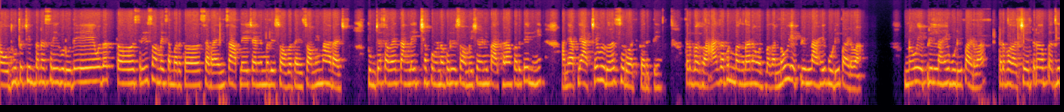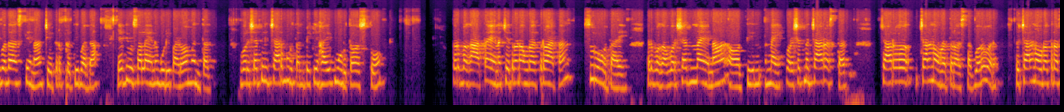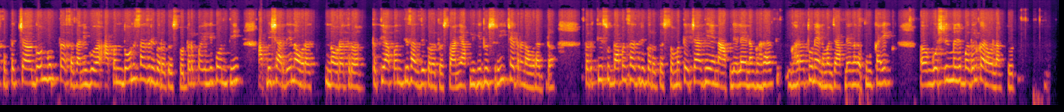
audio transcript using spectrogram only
अवधूत चिंतन श्री गुरुदेव दत्त श्री स्वामी समर्थ सगळ्यांचं आपल्या चॅनलमध्ये स्वागत आहे. स्वामी महाराज तुमच्या सगळ्या चांगल्या इच्छा पूर्ण करू स्वामी चरणी प्रार्थना करते मी आणि आपल्या आजच्या व्हिडिओला सुरुवात करते. तर बघा आज आपण बघणार आहोत बघा नऊ एप्रिलला आहे गुढीपाडवा. नऊ एप्रिलला आहे गुढीपाडवा. तर बघा चैत्र प्रतिपदा असते ना चैत्र प्रतिपदा या दिवसाला आहे ना गुढीपाडवा म्हणतात. वर्षातील चार मुहूर्तांपैकी हा एक मुहूर्त असतो. तर बघा आता आहे ना चैत्र नवरात्र आता सुरू होत आहे. तर बघा वर्षात आहे ना तीन नाही वर्षातनं चार असतात. चार चार नवरात्र असतात बरोबर? तर चार नवरात्र असतात तर चार दोन गुप्त असतात आणि आपण दोन साजरी करत असतो. तर पहिली कोणती? आपली शारदीय नवरात्र नवरात्र तर ती आपण ती साजरी करत असतो. आणि आपली ही दुसरी चैत्र नवरात्र तर ती सुद्धा आपण साजरी करत असतो. मग त्याच्या आधी आहे ना आपल्याला आहे ना घरात घरातून आहे ना म्हणजे आपल्या घरातून काही गोष्टी गोष्टींमध्ये बदल करावा लागतो.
